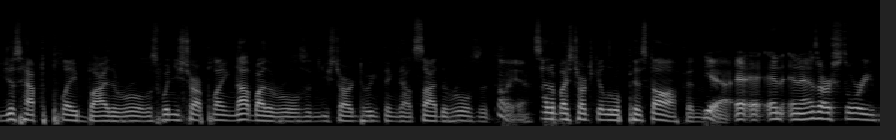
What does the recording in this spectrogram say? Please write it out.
you just have to play by the rules. It's when you start playing not by the rules and you start doing things outside the rules that Oh yeah, Cenobites start to get a little pissed off. And yeah, and and, and as our story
